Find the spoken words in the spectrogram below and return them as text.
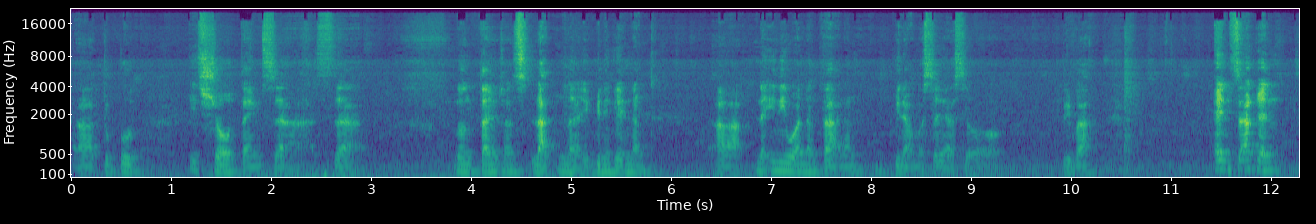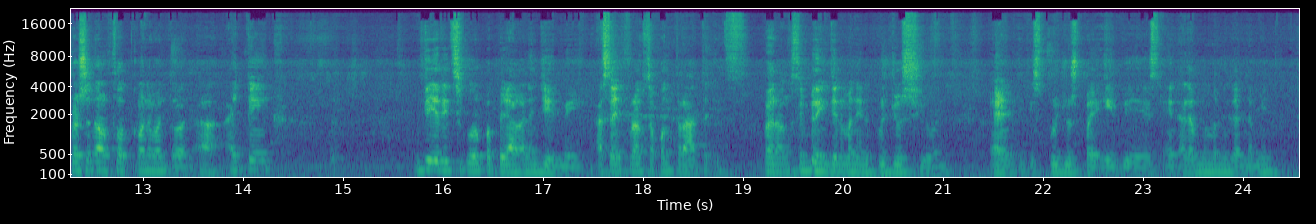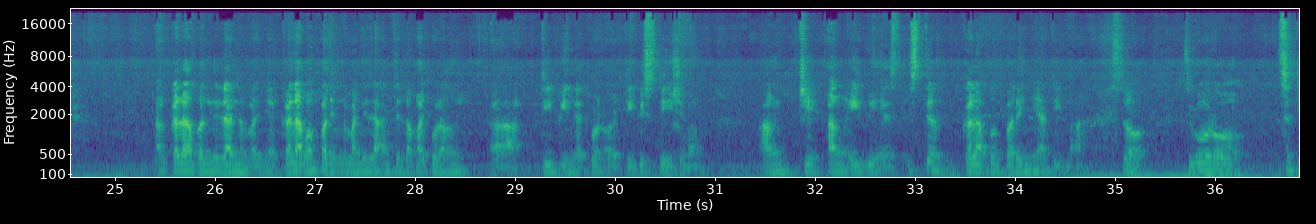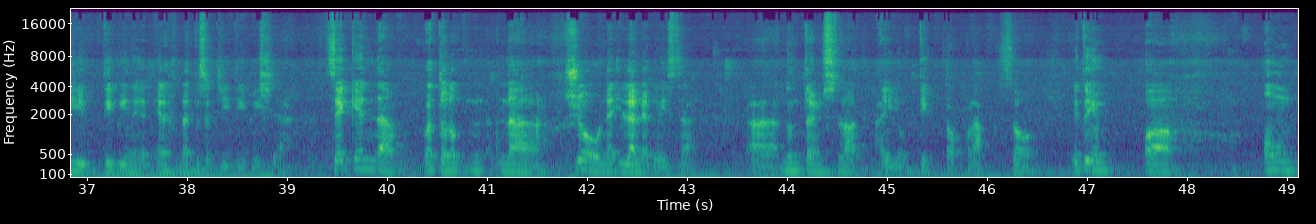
uh, to put its showtime sa sa noon time sa slot na ibinigay ng uh, na iniwan ng tahanang pinakamasaya. So, di ba? And sa akin, personal thought ko naman doon, uh, I think hindi rin siguro papayagan ng GMA. Aside from sa kontrata, it's parang simple hindi naman nila produce yun. And it is produced by ABS. And alam naman nila na min, ang kalaban nila naman yan. Kalaban pa rin naman nila until na kahit walang ah, TV network or TV station ang ang G- ang ABS, still kalaban pa rin niya, di ba? So, siguro sa GTV na yan, enough na to sa GTV siya. Second na patunog na show na ilalagay sa uh, noon time slot ay yung TikTok clock. So, ito yung uh, own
